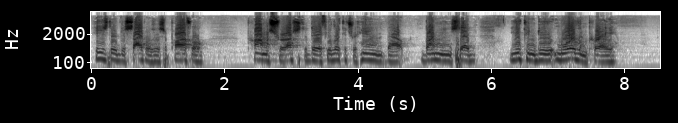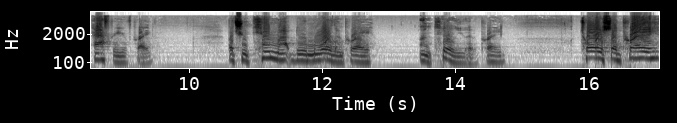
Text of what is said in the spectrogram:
He's their disciples. It's a powerful promise for us today. If you look at your handout, Bunyan said, You can do more than pray after you've prayed. But you cannot do more than pray until you have prayed. Torrey said, Pray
